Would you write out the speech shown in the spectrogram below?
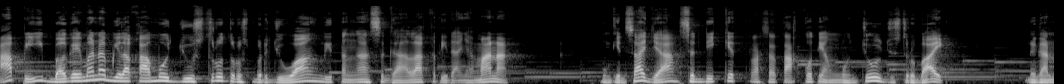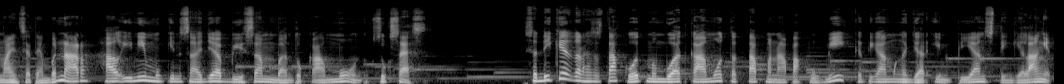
tapi bagaimana bila kamu justru terus berjuang di tengah segala ketidaknyamanan? Mungkin saja sedikit rasa takut yang muncul justru baik. Dengan mindset yang benar, hal ini mungkin saja bisa membantu kamu untuk sukses. Sedikit rasa takut membuat kamu tetap menapak bumi ketika mengejar impian setinggi langit.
